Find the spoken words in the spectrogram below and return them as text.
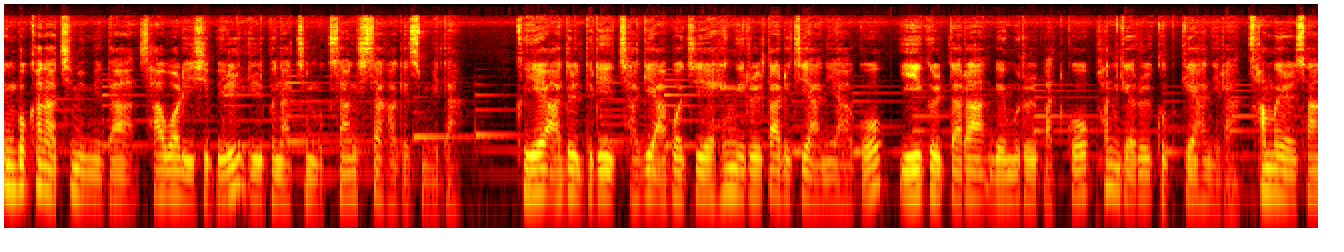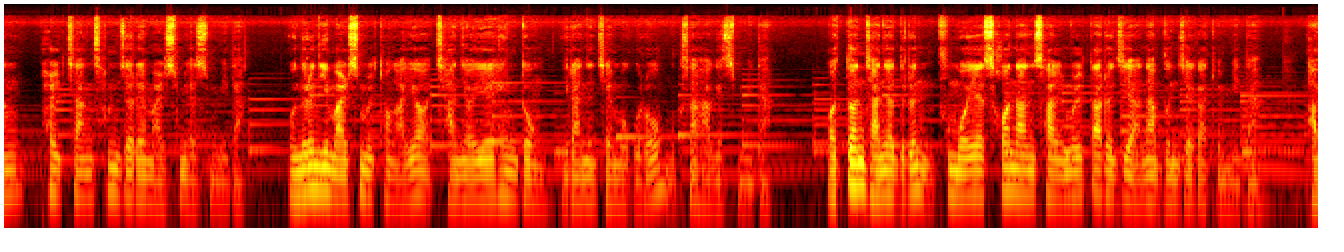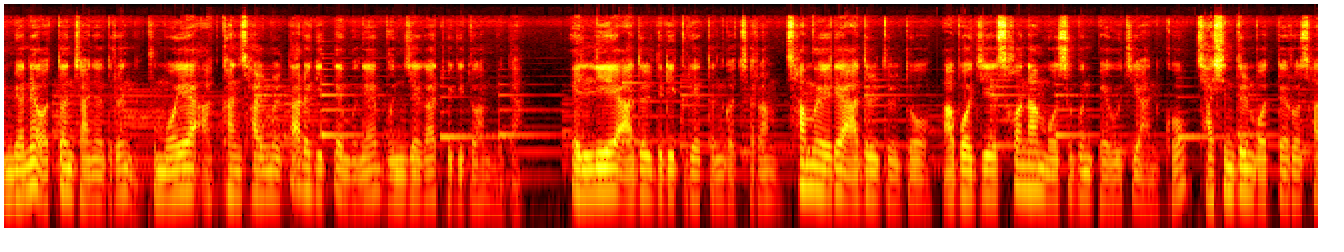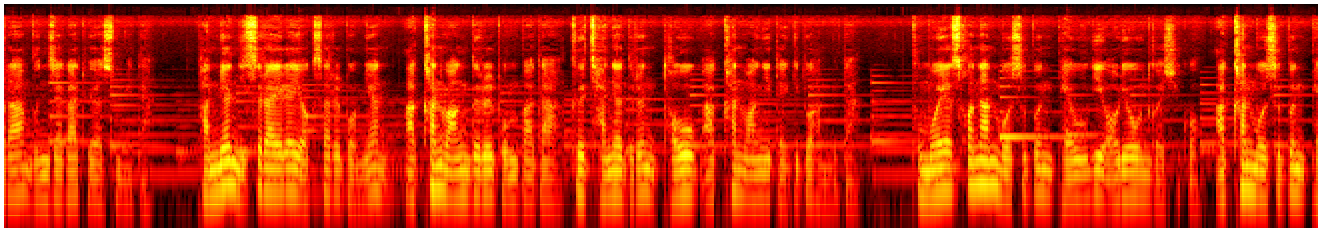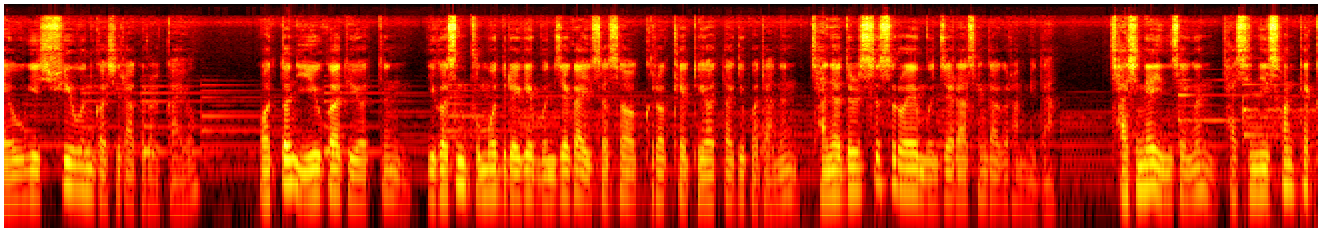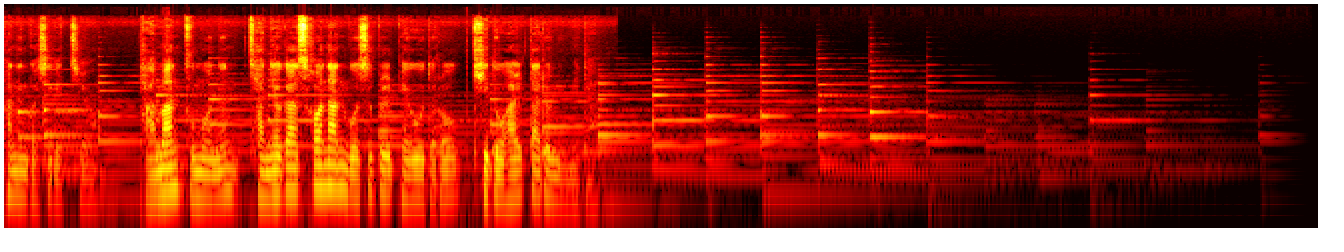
행복한 아침입니다. 4월 20일 1분 아침 묵상 시작하겠습니다. 그의 아들들이 자기 아버지의 행위를 따르지 아니하고 이익을 따라 뇌물을 받고 판결을 굽게 하니라. 사무엘상 8장 3절의 말씀이었습니다. 오늘은 이 말씀을 통하여 자녀의 행동이라는 제목으로 묵상하겠습니다. 어떤 자녀들은 부모의 선한 삶을 따르지 않아 문제가 됩니다. 반면에 어떤 자녀들은 부모의 악한 삶을 따르기 때문에 문제가 되기도 합니다. 엘리의 아들들이 그랬던 것처럼 사무엘의 아들들도 아버지의 선한 모습은 배우지 않고 자신들 멋대로 살아 문제가 되었습니다. 반면 이스라엘의 역사를 보면 악한 왕들을 본받아 그 자녀들은 더욱 악한 왕이 되기도 합니다. 부모의 선한 모습은 배우기 어려운 것이고 악한 모습은 배우기 쉬운 것이라 그럴까요? 어떤 이유가 되었든 이것은 부모들에게 문제가 있어서 그렇게 되었다기보다는 자녀들 스스로의 문제라 생각을 합니다. 자신의 인생은 자신이 선택하는 것이겠지요. 다만 부모는 자녀가 선한 모습을 배우도록 기도할 따름입니다.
